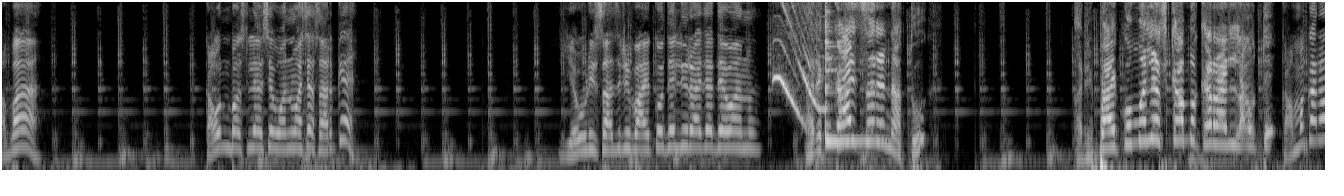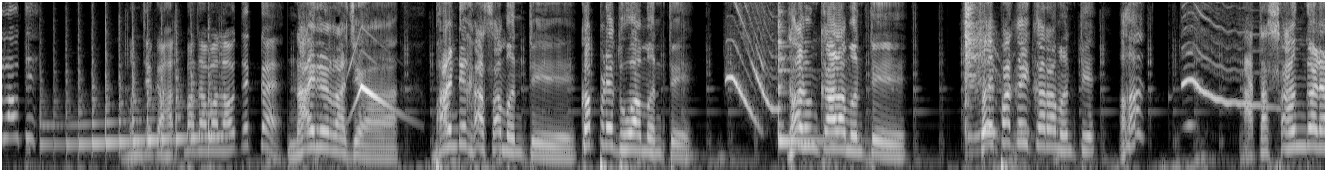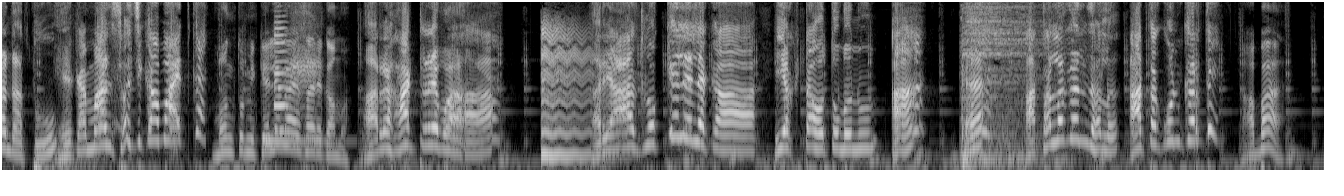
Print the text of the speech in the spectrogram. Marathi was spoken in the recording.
आबा काऊन बसले असे वनवाशासारखे? एवढी साजरी बायको दिली राजा देवानं. अरे काय सरे ना तू अरे बायको मलाच काम करायला लावते. काम करायला लावते? म्हणजे का हातपा दाबा लावते काय? नाही रे राजा भांडे घासा म्हणते कपडे धुवा म्हणते झाडून काढा म्हणते स्वयंपाकही करा म्हणते हा? आता सांगड्या ना तू हे काय माणसाची काम आहेत का? मग तुम्ही केले काय सारे काम? अरे हट रे बा. अरे आज लोक केलेले का? एकटा होतो म्हणून. हा हे? आता लग्न झालं. आता कोण करते? आबा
